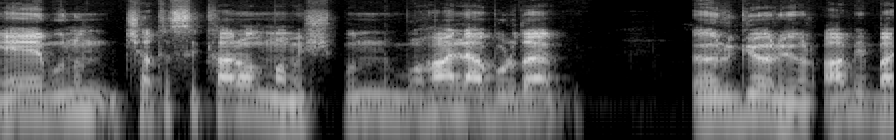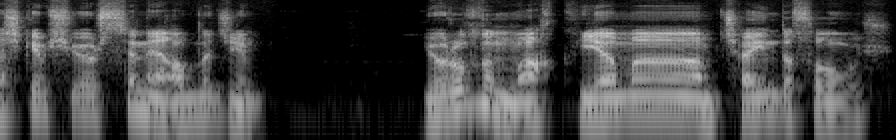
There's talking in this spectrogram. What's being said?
Ee bunun çatısı kar olmamış. Bunun, bu hala burada örgü örüyor. Abi başka bir şey örsene ablacığım. Yoruldun mu? Ah kıyamam. Çayın da soğumuş.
